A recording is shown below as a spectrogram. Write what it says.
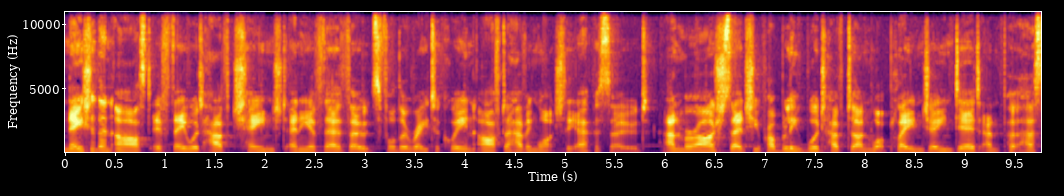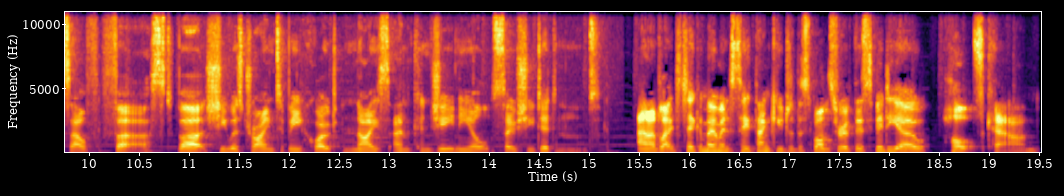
Naysha then asked if they would have changed any of their votes for the Rate-A-Queen after having watched the episode, and Mirage said she probably would have done what Plane Jane did and put herself first, but she was trying to be, quote, nice and congenial, so she didn't. And I'd like to take a moment to say thank you to the sponsor of this video, Holzkern.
